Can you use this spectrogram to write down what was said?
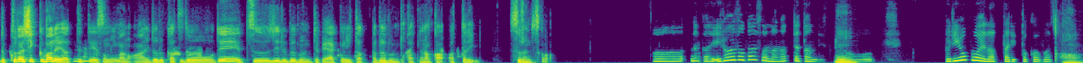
で、クラシックバレエやってて、うんその今のアイドル活動で通じる部分っていうか役に立った部分とかってなんかあったりするんですか？なんかいろいろダンス習ってたんですけど、振り覚えだったりとかがあ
